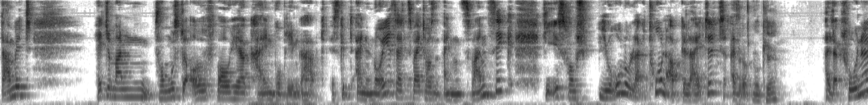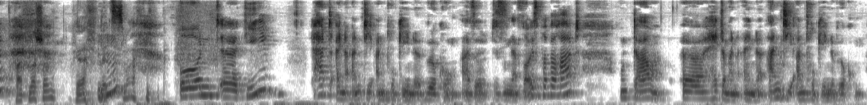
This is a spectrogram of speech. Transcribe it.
damit hätte man vom Muskelaufbau her kein Problem gehabt. Es gibt eine neue seit 2021, die ist vom Spironolacton abgeleitet, also Okay. Aldactone. Hatten wir schon? Ja, letztes Mal. Und äh, die hat eine antiandrogene Wirkung. Also das ist ein ganz neues Präparat und da äh, hätte man eine antiandrogene Wirkung.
